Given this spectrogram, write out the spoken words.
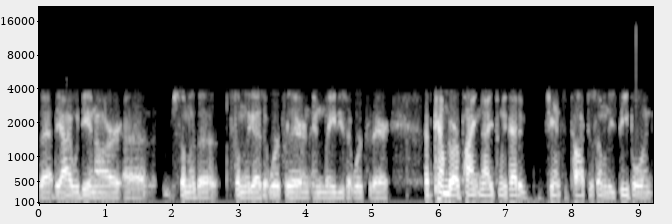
that the Iowa DNR, uh, some of the some of the guys that work for there and, and ladies that work for there, have come to our pint nights, and we've had a chance to talk to some of these people and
